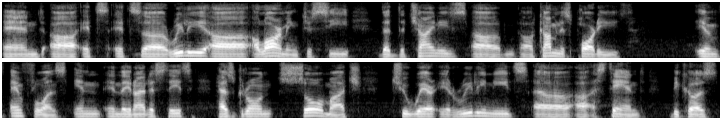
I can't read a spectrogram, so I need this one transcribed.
And uh, it's it's uh, really uh, alarming to see that the Chinese um, uh, Communist Party's influence in, in the United States has grown so much to where it really needs uh, a stand because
